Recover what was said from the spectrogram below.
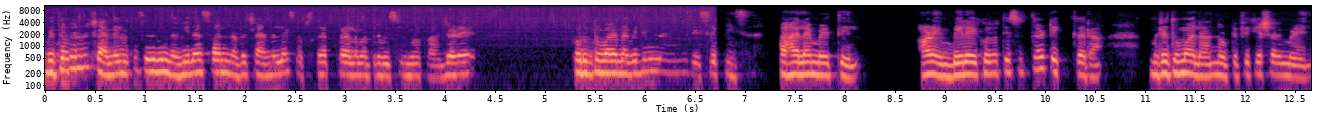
मित्रांनो चॅनलवरती जर तुम्ही नवीन असाल ना तर चॅनलला सबस्क्राईब करायला मात्र विसरू नका. जेणे करून तुम्हाला नवीन नवीन रेसिपीज पाहायला मिळतील. आणि बेल ऐकून सुद्धा टिक करा. म्हणजे तुम्हाला नोटिफिकेशन मिळेल.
